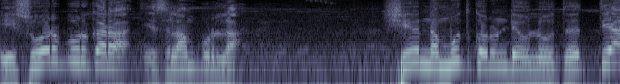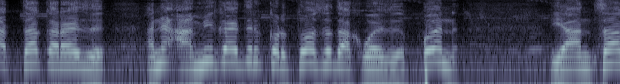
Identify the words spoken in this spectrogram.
ईश्वरपूर करा इस्लामपूरला हे नमूद करून ठेवलं होतं ते आत्ता करायचं. आणि आम्ही काहीतरी करतो असं दाखवायचं. पण यांचा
